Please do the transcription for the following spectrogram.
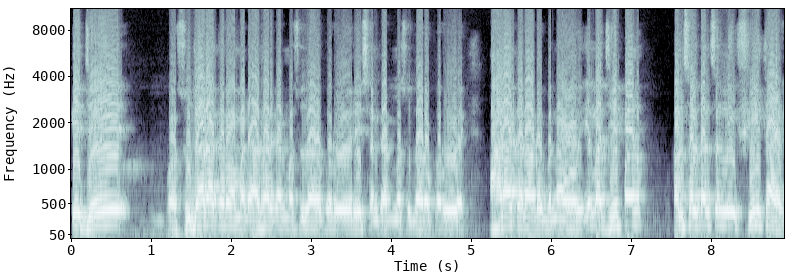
કે જે સુધારા કરવા માટે આધાર કાર્ડમાં સુધારો કરવો હોય રેશન કાર્ડમાં સુધારો કરવો હોય ભાડા કરારો બનાવવો હોય એમાં જે પણ કન્સલ્ટન્સનની ફી થાય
